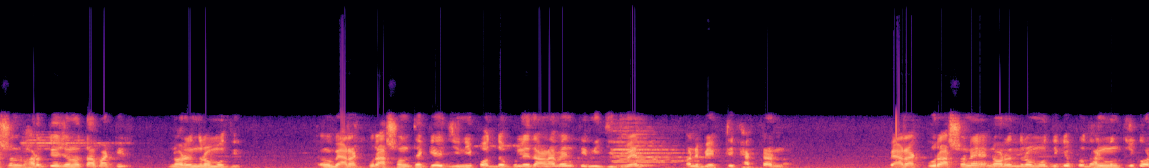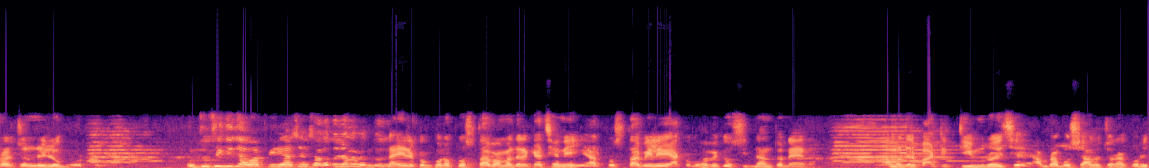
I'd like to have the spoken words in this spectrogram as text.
আসন ভারতীয় জনতা পার্টির নরেন্দ্র মোদীর। এবং ব্যারাকপুর আসন থেকে যিনি পদ্ম ফুলে দাঁড়াবেন তিনি জিতবেন। মানে ব্যক্তি ফ্যাক্টর নয়। ব্যারাকপুর আসনে নরেন্দ্র মোদীকে প্রধানমন্ত্রী করার জন্যই লোক ভোট। অর্জুন সিং যদি আবার ফিরে আসেন স্বাগত জানাবেন না এরকম কোনো প্রস্তাব আমাদের কাছে নেই আর প্রস্তাব এলে এককভাবে কেউ সিদ্ধান্ত নেয় না। আমাদের পার্টির টিম রয়েছে আমরা বসে আলোচনা করি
